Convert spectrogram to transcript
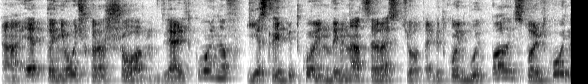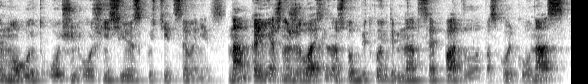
А, это не очень хорошо для альткоинов. Если биткоин доминация растет, а биткоин будет падать, то альткоины могут очень-очень сильно спуститься вниз. Нам, конечно, желательно, чтобы биткоин доминация падала, поскольку у нас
